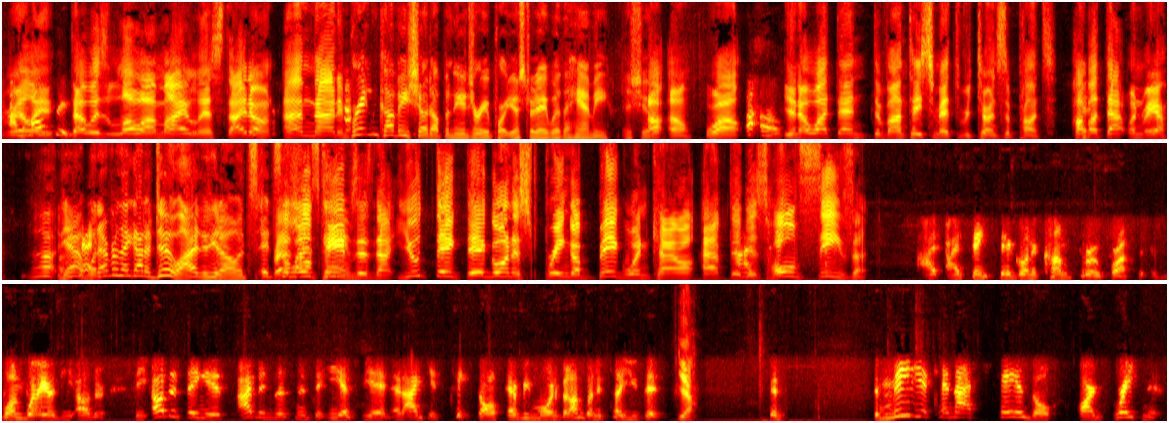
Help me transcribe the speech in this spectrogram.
really that was low on my list. I don't. I'm not. In, Britain Covey showed up in the injury report yesterday with a hammy issue. uh oh. Well, Uh-oh. you know what? Then DeVonta Smith returns the punts. How about that one, Rhea? Uh, yeah, whatever they got to do. I, you know, it's it's the Special last game. teams is not. You think they're going to spring a big one, Carol, after I this think- whole season? I, I think they're going to come through for us one way or the other. The other thing is, I've been listening to ESPN and I get ticked off every morning, but I'm going to tell you this. Yeah. The, the media cannot handle our greatness.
